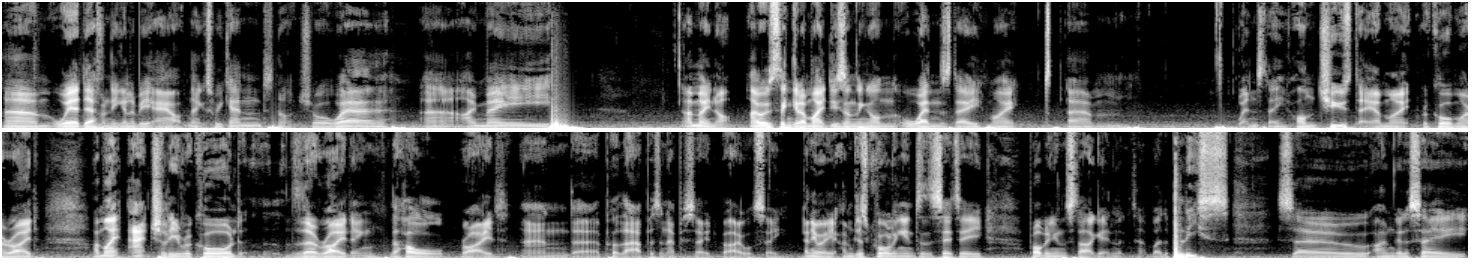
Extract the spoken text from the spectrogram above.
Um, we're definitely going to be out next weekend. Not sure where. Uh, I may. I may not. I was thinking I might do something on Wednesday. Might um, Wednesday on Tuesday. I might record my ride. I might actually record the riding, the whole ride, and uh, put that up as an episode. But I will see. Anyway, I'm just crawling into the city. Probably going to start getting looked at by the police. So I'm going to say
